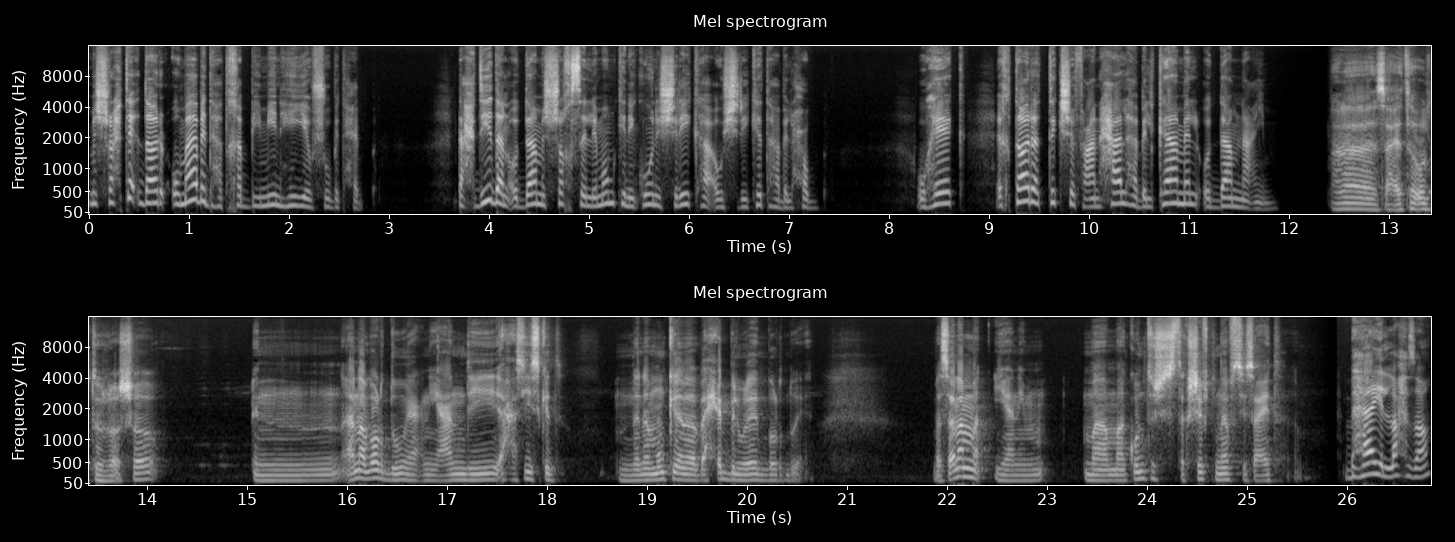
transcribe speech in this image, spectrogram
مش رح تقدر وما بدها تخبي مين هي وشو بتحب. تحديداً قدام الشخص اللي ممكن يكون شريكها أو شريكتها بالحب. وهيك اختارت تكشف عن حالها بالكامل قدام نعيم. أنا ساعتها قلت لرشا إن أنا برضو يعني عندي أحاسيس كده إن أنا ممكن أبقى بحب الولاد برضو يعني. بس أنا ما يعني ما ما كنتش استكشفت نفسي ساعتها. بهاي اللحظة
